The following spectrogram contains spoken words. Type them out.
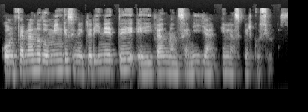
con Fernando Domínguez en el clarinete e Iván Manzanilla en las percusiones.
